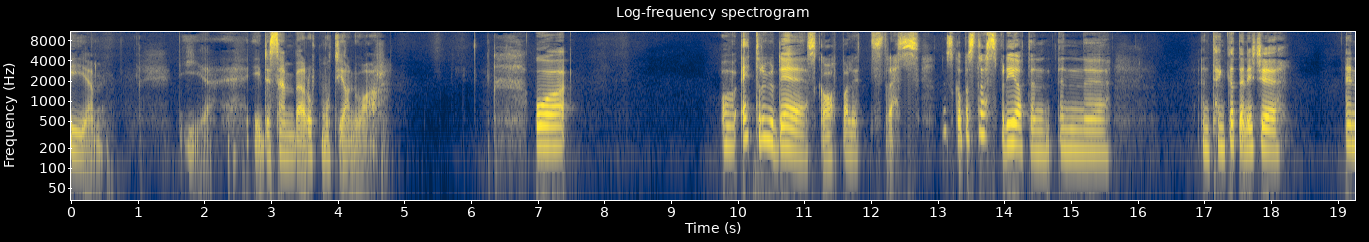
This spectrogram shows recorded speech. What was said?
i, i, i desember opp mot januar. Og og jeg tror det skaper litt stress. Det skaper stress fordi at en, en, eh, en tenker at en ikke En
